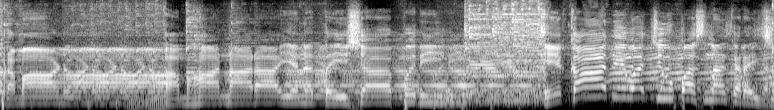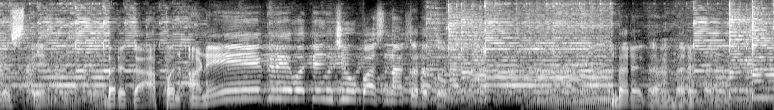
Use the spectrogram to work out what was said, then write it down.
प्रमाण. आम्हा नारायण तैशा परी. एका देवाची उपासना करायची असते. बरं का? आपण अनेक देवतेंची उपासना करतो. बरं का?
